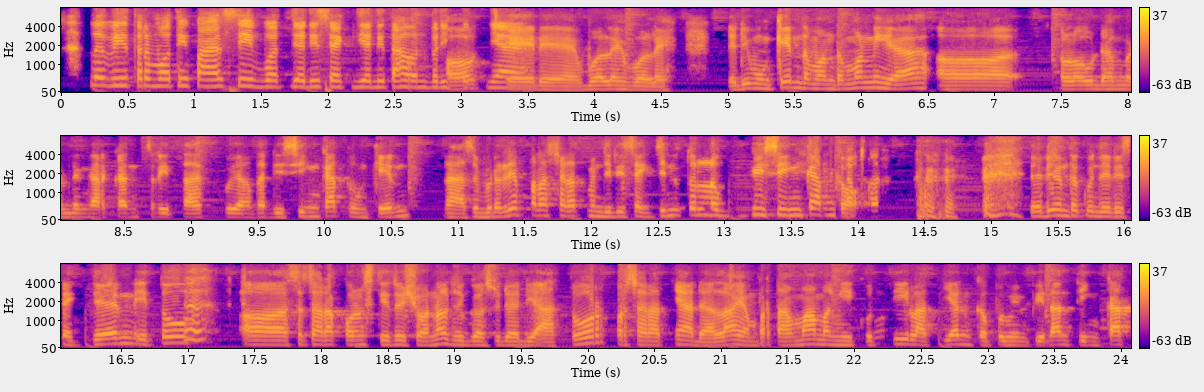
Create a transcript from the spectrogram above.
lebih termotivasi buat jadi sekjen di tahun berikutnya. Oke deh, boleh boleh. Jadi mungkin teman-teman nih ya. Uh, kalau udah mendengarkan ceritaku yang tadi singkat mungkin, nah sebenarnya prasyarat menjadi sekjen itu lebih singkat kok. Jadi untuk menjadi sekjen itu uh, secara konstitusional juga sudah diatur. Persyaratnya adalah yang pertama mengikuti latihan kepemimpinan tingkat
